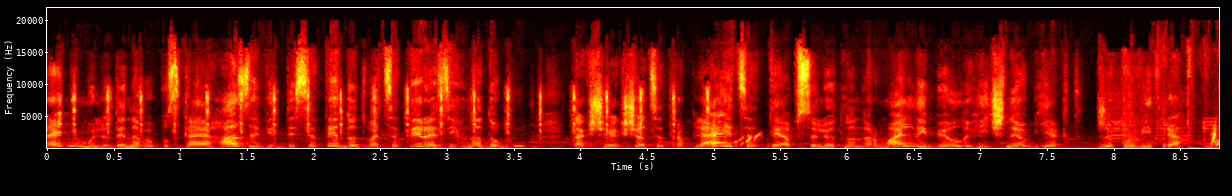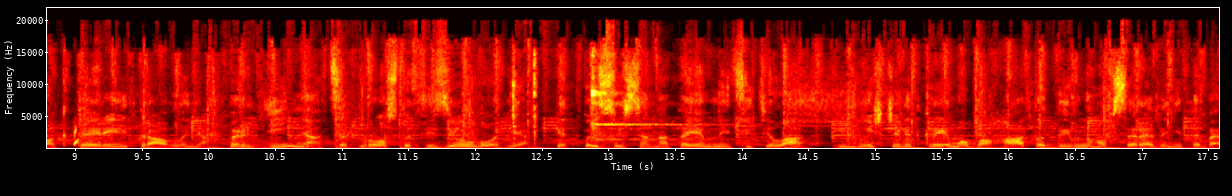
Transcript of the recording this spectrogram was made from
Середньому людина випускає гази від 10 до 20 разів на добу. Так що, якщо це трапляється, ти абсолютно нормальний біологічний об'єкт. Же повітря, бактерії травлення. Пердіння це просто фізіологія. Підписуйся на таємниці тіла, і ми ще відкриємо багато дивного всередині тебе.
